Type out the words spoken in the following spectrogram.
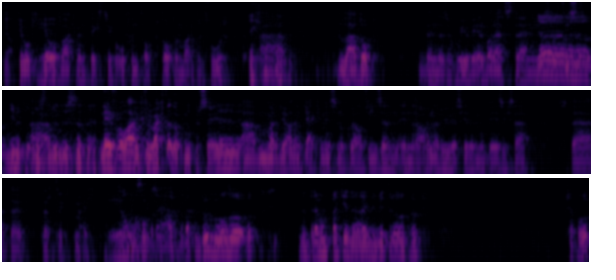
Ja. Ik heb ook heel vaak mijn teksten geoefend op het openbaar vervoer. Eh, laat op. Dan, dat is een goede weerbaarheidstraining ja, als ja, artiest. ja, niemand wil Ehm, luisteren, dus... Nee, voilà, ik verwacht dat ook niet per se. Nee, nee, nee. Uh, maar ja, dan kijken mensen ook wel vies en, en raar naar u als je ermee bezig bent. Dus dat, dat, daar trek ik me echt heel allemaal van eigenlijk. Voor dat te doen, gewoon zo, op, de tram ontpakken eh, in de metro, hup. Chapeau.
